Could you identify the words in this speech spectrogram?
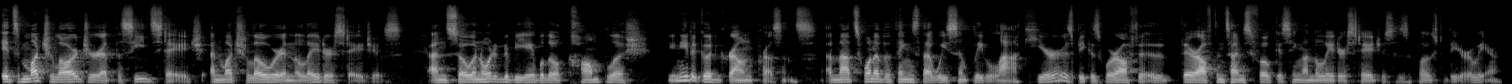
it's much larger at the seed stage and much lower in the later stages. And so, in order to be able to accomplish you need a good ground presence. And that's one of the things that we simply lack here is because we're often they're oftentimes focusing on the later stages as opposed to the earlier.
